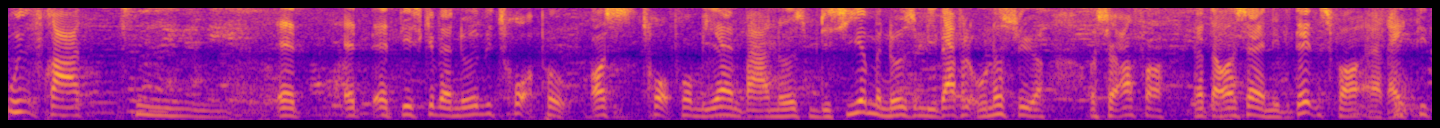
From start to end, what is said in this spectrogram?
ud fra sådan, at, at, at det skal være noget, vi tror på. Også tror på mere end bare noget, som de siger, men noget, som vi i hvert fald undersøger og sørger for, at der også er en evidens for, er rigtigt.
